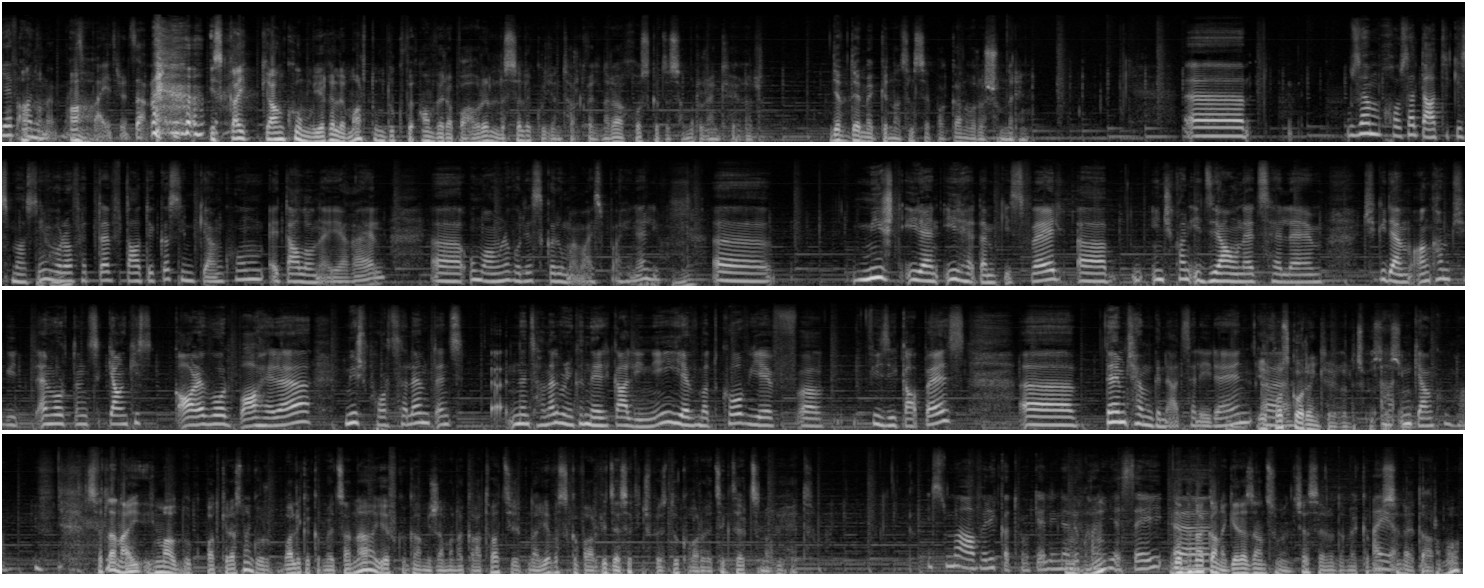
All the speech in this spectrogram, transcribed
եւ անում եմ այս բայդրությամբ։ Իսկ այ կյանքում եղել է մարդ, ում դուք անվերապահորեն լսել եք ու ենթարկվել նրա խոսքը դες համար օրենք է եղել։ Եվ դեմ եք գնացել սեփական որոշումներին ուզեմ խոսալ տատիկիս մասին, որովհետև տատիկս իմ կյանքում էտալոն է եղել, ում անունը որ ես կրում եմ այս պահին էլի միշտ իրեն իր հետ եմ կիսվել, ինչքան իդեա ունեցել եմ, չգիտեմ, անգամ չգիտեմ, որ տենց կյանքիս կարևոր պահերը միշտ փորձել եմ տենց նենց անել, որ ինքը ներկա լինի եւ մտքով եւ ֆիզիկապես, դեմ չեմ գնացել իրեն։ օրենք է եղել, ինչպես ասում։ Իմ կյանքում, հա։ Սվետլան, այ հիմա դուք պատկերացնում եք, որ բալիկը կմեծանա եւ կգա մի ժամանակահատված, երբ նա եւս կվարվի ձեզ հետ, ինչպես դուք վարվեցիք ձեր ծնողի հետ։ Ինձ թվում է ավելի կտրուկ է լինելու, քան ես էի։ Դե բնական է, գերազանցում են, չէ՞, սերունդը մեկը մյուսին այդ առումով։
